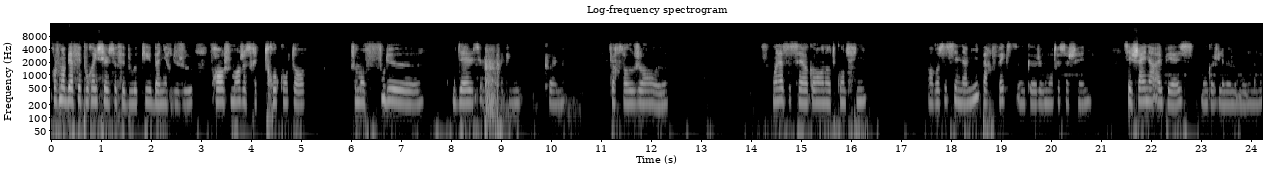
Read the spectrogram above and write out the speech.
Franchement, bien fait pour elle si elle se fait bloquer, bannir du jeu. Franchement, je serais trop content. Je m'en fous de d'elle, c'est vraiment une conne. Faire ça aux gens. Euh. Voilà, ça c'est encore notre compte fini. Ça c'est une amie, Perfect, donc euh, je vais vous montrer sa chaîne. C'est Shina LPS, donc euh, je l'ai même en là.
